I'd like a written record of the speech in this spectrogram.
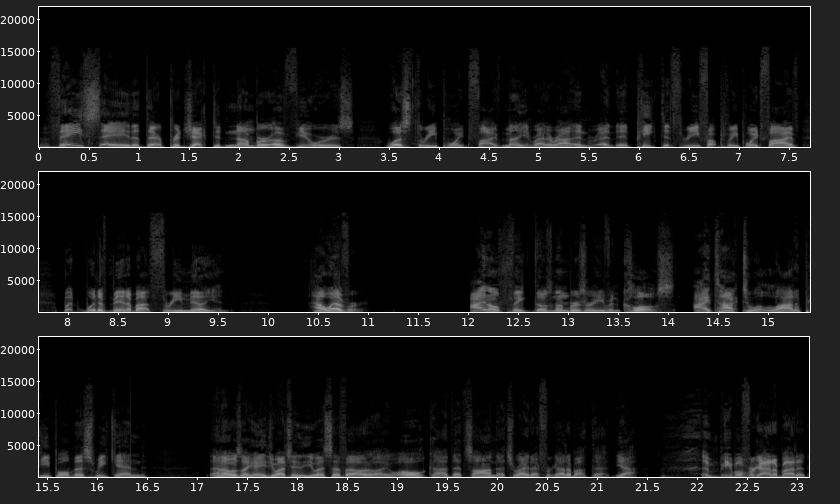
They say that their projected number of viewers was 3.5 million, right around, and, and it peaked at 3 3.5, but would have been about 3 million. However, I don't think those numbers are even close. I talked to a lot of people this weekend, and I was like, "Hey, did you watch any of the USFL?" They're like, "Oh God, that's on. That's right. I forgot about that." Yeah, people forgot about it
